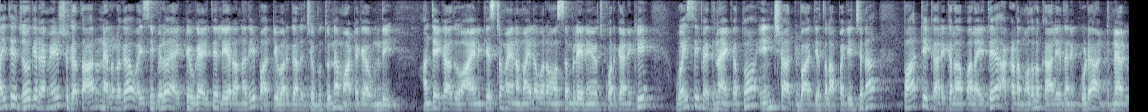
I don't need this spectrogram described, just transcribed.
అయితే జోగి రమేష్ గత ఆరు నెలలుగా వైసీపీలో యాక్టివ్గా అయితే లేరన్నది పార్టీ వర్గాలు చెబుతున్న మాటగా ఉంది. అంతేకాదు ఆయనకి ఇష్టమైన మైలవరం అసెంబ్లీ నియోజకవర్గానికి వైసీపీ అధినాయకత్వం ఇన్ఛార్జ్ బాధ్యతలు అప్పగించిన పార్టీ కార్యకలాపాలు అయితే అక్కడ మొదలు కాలేదని కూడా అంటున్నారు.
